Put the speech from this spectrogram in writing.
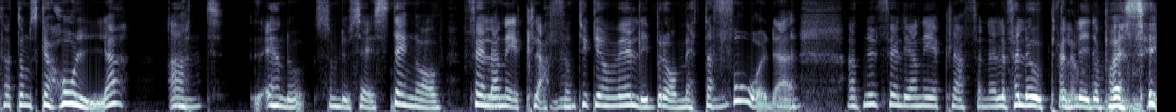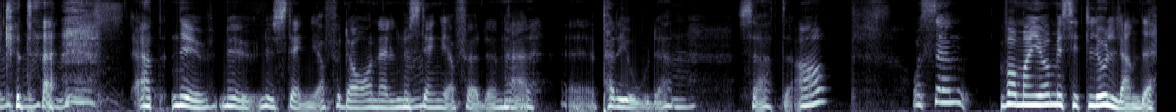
för att de ska hålla att Mm. ändå som du säger stänga av, fälla Mm. ner klaffen Mm. tycker jag är en väldigt bra metafor där. Mm. Att nu fäller jag ner klaffen eller fälla upp Fälla den blir det på en Mm, sekretär. mm, mm. Att nu, nu, nu stänger jag för dagen eller nu Mm. stänger jag för den här eh, perioden. Mm. Så att ja. Och sen vad man gör med sitt lullande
